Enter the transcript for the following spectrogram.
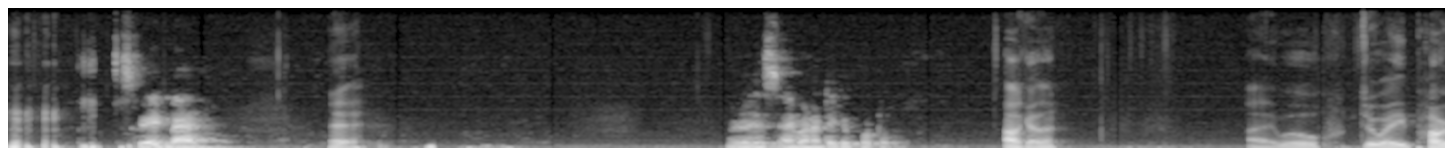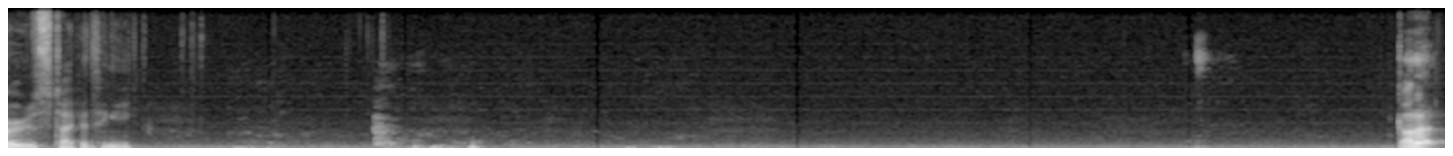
It's great, man. yeah. Yes, I wanna take a photo. Okay then. I will do a pose type of thingy. Got it?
